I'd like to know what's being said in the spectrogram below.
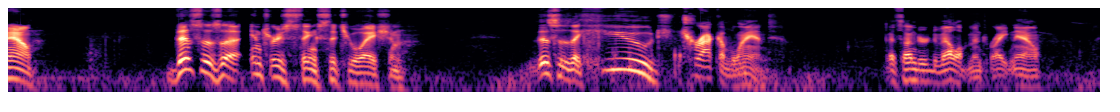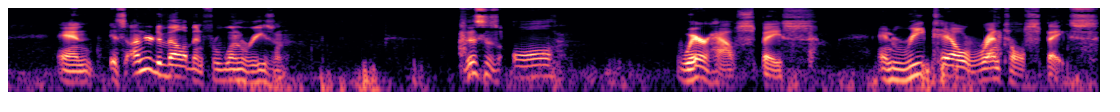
Now, this is an interesting situation. This is a huge tract of land that's under development right now. And it's under development for one reason. This is all warehouse space and retail rental space.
